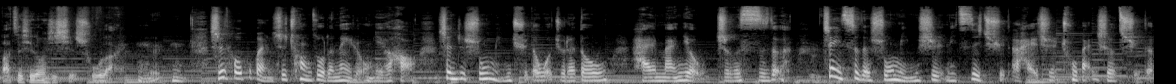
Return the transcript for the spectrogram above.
把这些东西写出来。嗯嗯，石头不管是创作的内容也好，甚至书名取的，我觉得都还蛮有哲思的。这次的书名是你自己取的，还是出版社取的？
